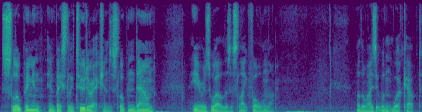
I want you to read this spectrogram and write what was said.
sloping in, in basically two directions. It's sloping down here as well. There's a slight fall on that. Otherwise it wouldn't work out.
